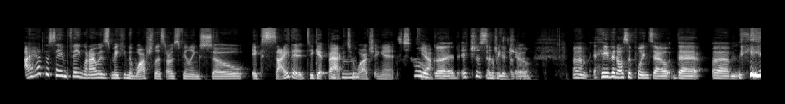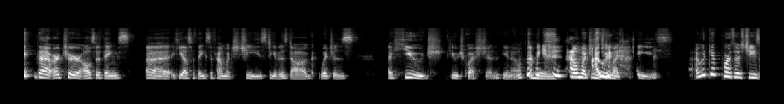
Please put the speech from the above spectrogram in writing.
I had the same thing when I was making the watch list. I was feeling so excited to get back to Mhm. watching it. So Yeah. good. It's just It'll such a good so show. good. Um, Haven also points out that um that Archer also thinks uh he also thinks of how much cheese to give his dog, which is a huge, huge question, you know. I mean, how much is I too would- much cheese? I would give Porthos cheese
